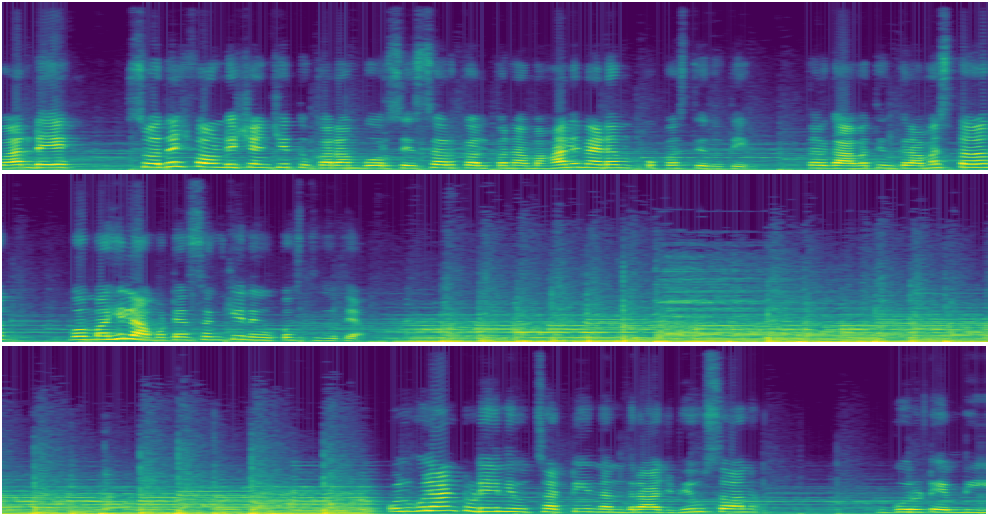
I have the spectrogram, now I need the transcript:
वारडे स्वदेश फाउंडेशनचे तुकाराम बोरसे सर कल्पना महाले मॅडम उपस्थित होते. तर गावातील ग्रामस्थ व महिला मोठ्या संख्येने उपस्थित होत्या. टुडे न्यूजसाठी नंदराज भिवसन गुरटेंभी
